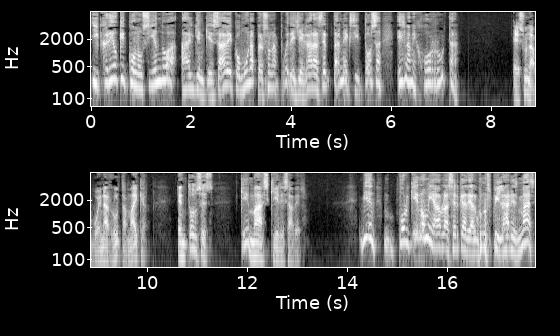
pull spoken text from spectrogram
Y creo que conociendo a alguien que sabe cómo una persona puede llegar a ser tan exitosa es la mejor ruta. Es una buena ruta, Michael. Entonces, ¿qué más quiere saber? Bien, ¿por qué no me habla acerca de algunos pilares más?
